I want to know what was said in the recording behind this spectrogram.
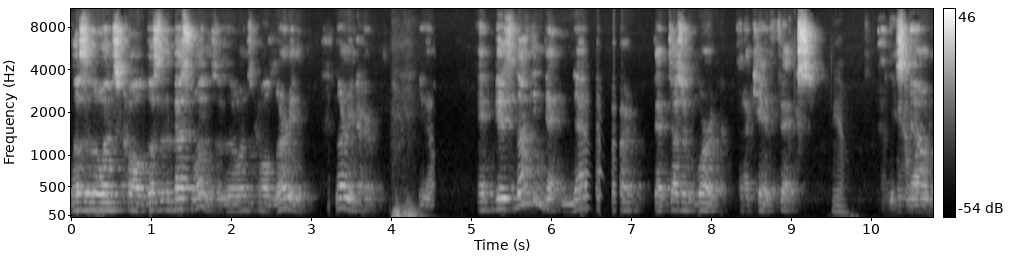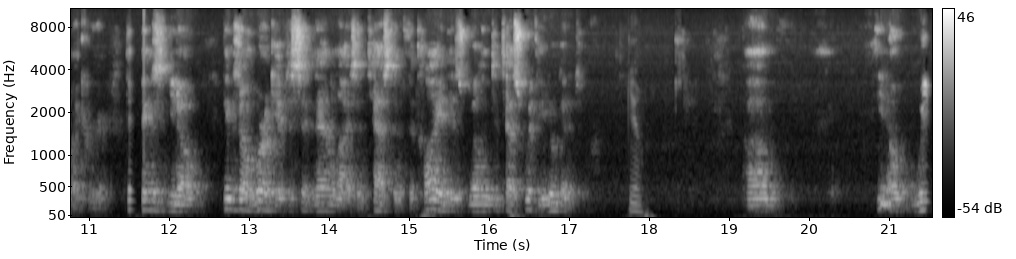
Those are the ones called. Those are the best ones. Those are the ones called learning learning curve. You know, and there's nothing that never that doesn't work that I can't fix. Yeah. At least now in my career, things you know things don't work. You have to sit and analyze and test. And if the client is willing to test with you, you'll get it. Yeah. Um, you know, we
